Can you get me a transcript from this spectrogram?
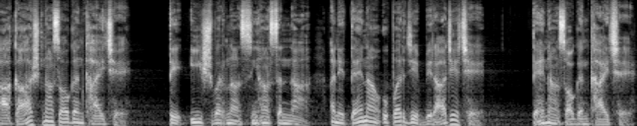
આકાશના સોગન ખાય છે તે ઈશ્વરના સિંહાસનના અને તેના ઉપર જે બિરાજે છે તેના સોગન ખાય છે.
